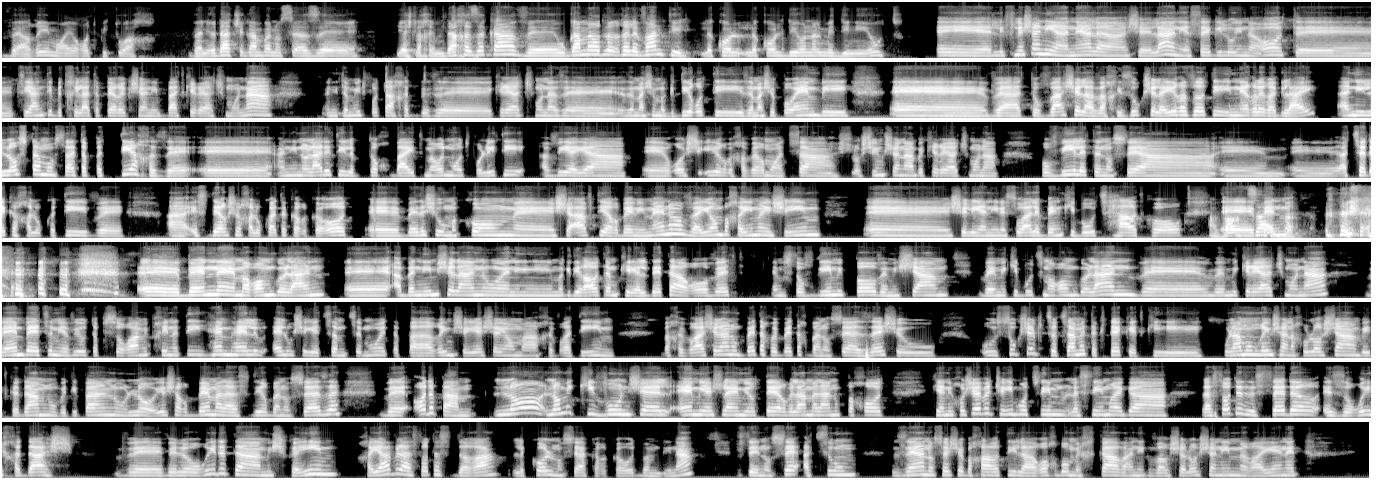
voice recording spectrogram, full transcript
וערים או עיירות פיתוח. ואני יודעת שגם בנושא הזה יש לך עמדה חזקה, והוא גם מאוד רלוונטי לכל, לכל דיון על מדיניות. Uh, לפני שאני אענה על השאלה, אני אעשה גילוי נאות. Uh, ציינתי בתחילת הפרק שאני בת קריית שמונה. אני תמיד פותחת בזה, קריית שמונה זה, זה מה שמגדיר אותי, זה מה שפועם בי, uh, והטובה שלה והחיזוק של העיר הזאת היא נר לרגליי. אני לא סתם עושה את הפתיח הזה, uh, אני נולדתי לתוך בית מאוד מאוד פוליטי. אבי היה uh, ראש עיר וחבר מועצה 30 שנה בקריית שמונה. הוביל את הנושא אה, אה, הצדק החלוקתי וההסדר של חלוקת הקרקעות. אה, באיזשהו מקום שאבתי הרבה ממנו, והיום בחיים האישיים שלי אני נשואה לבן קיבוץ הארדקור. עבר צד. בן מרום גולן. הבנים שלנו, אני מגדירה אותם כילדי תערובת. הם סופגים מפה ומשם, ומקיבוץ מרום גולן ו- ומקריית שמונה, והם בעצם יביאו את הבשורה מבחינתי. הם אלו, אלו שיצמצמו את הפערים שיש היום החברתיים בחברה שלנו, בטח ובטח בנושא הזה, שהוא סוג של פצצה מתקתקת, כי כולם אומרים שאנחנו לא שם והתקדמנו וטיפלנו, לא, יש הרבה מה להסדיר בנושא הזה. ועוד פעם, לא, לא מכיוון של הם יש להם יותר ולמה לנו פחות, כי אני חושבת שאם רוצים לשים רגע, לעשות איזה סדר אזורי חדש ו- ולהוריד את המשקעים, חייב לעשות הסדרה לכל נושא הקרקעות במדינה. זה נושא עצום, זה הנושא שבחרתי לערוך בו מחקר. אני כבר שלוש שנים מראיינת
